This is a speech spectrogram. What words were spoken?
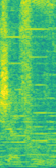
j'avoue.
